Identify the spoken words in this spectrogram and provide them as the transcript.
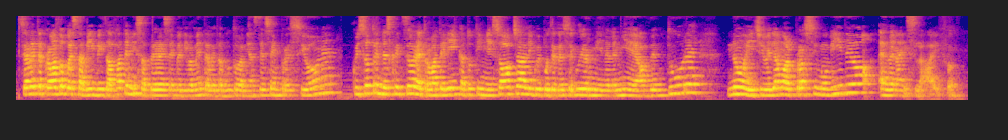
Se avete provato questa bibita fatemi sapere se effettivamente avete avuto la mia stessa impressione. Qui sotto in descrizione trovate link a tutti i miei social in cui potete seguirmi nelle mie avventure. Noi ci vediamo al prossimo video, have a nice life!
